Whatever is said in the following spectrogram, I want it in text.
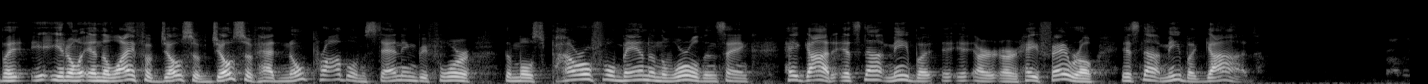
But you know, in the life of Joseph, Joseph had no problem standing before the most powerful man in the world and saying, "Hey God, it's not me, but it- or, or Hey Pharaoh, it's not me, but God." Probably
